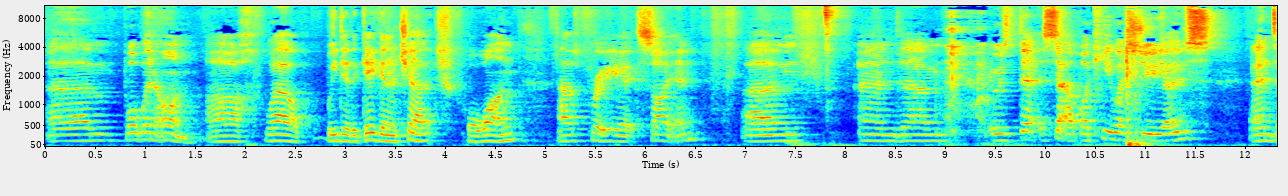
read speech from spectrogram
Um, what went on? Oh, well, we did a gig in a church for one. That was pretty exciting. Um, and um, it was de- set up by Key West Studios. And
